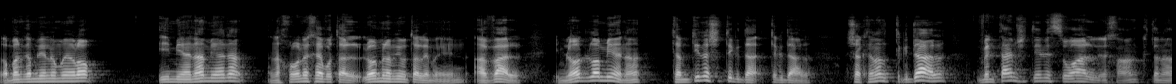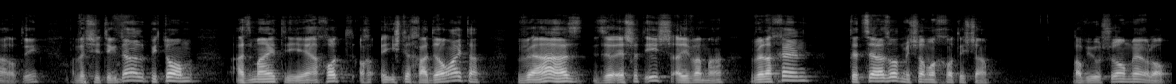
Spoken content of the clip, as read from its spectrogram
רבן גמליאל אומר לו, היא מיאנה מיאנה, אנחנו לא נחייב אותה, לא מלמדים אותה למיין, אבל אם לא, לא מיאנה, תמתינה שתגדל. כשהקטנה תגדל, בינתיים שתהיה נשואה לך, קטנה הזאתי, וכשהיא תגדל, פתאום, אז מה היא תהיה? אחות אשתך דאורייתא. ואז זה אשת איש היבמה, ולכן תצא לזאת משום אחות אישה. רב יהושע אומר לו,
